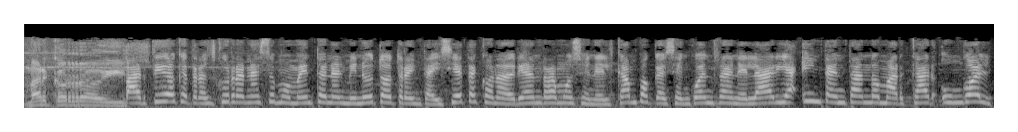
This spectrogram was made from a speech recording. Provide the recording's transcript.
Marco Royce. Partido que transcurre en este momento en el minuto 37 con Adrián Ramos en el campo que se encuentra en el área intentando marcar un gol.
